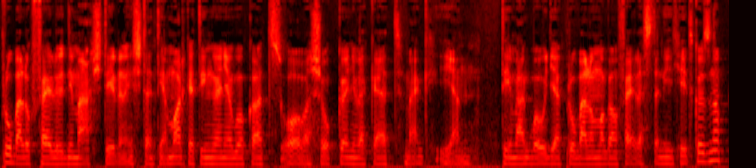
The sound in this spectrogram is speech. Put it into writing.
próbálok fejlődni más téren is, tehát ilyen marketing anyagokat, olvasok könyveket, meg ilyen témákba ugye próbálom magam fejleszteni így hétköznap,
